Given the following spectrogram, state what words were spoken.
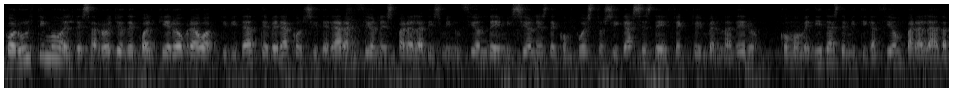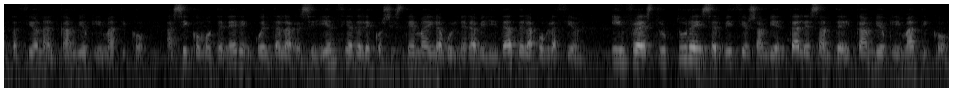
Por último, el desarrollo de cualquier obra o actividad deberá considerar acciones para la disminución de emisiones de compuestos y gases de efecto invernadero, como medidas de mitigación para la adaptación al cambio climático, así como tener en cuenta la resiliencia del ecosistema y la vulnerabilidad de la población, infraestructura y servicios ambientales ante el cambio climático,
